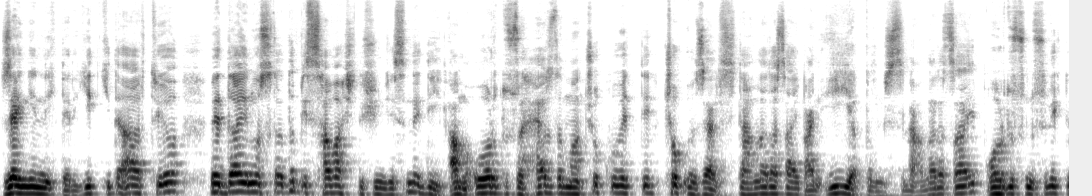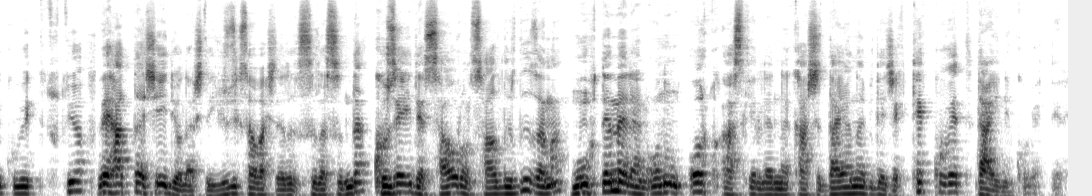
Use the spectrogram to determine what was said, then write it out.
Zenginlikleri gitgide artıyor ve Dain o bir savaş düşüncesinde değil. Ama ordusu her zaman çok kuvvetli, çok özel silahlara sahip. Hani iyi yapılmış silahlara sahip. Ordusunu sürekli kuvvetli tutuyor. Ve hatta şey diyorlar işte Yüzük Savaşları sırasında kuzeyde Sauron saldırdığı zaman muhtemelen onun ork askerlerine karşı dayanabilecek tek kuvvet Dain'in kuvvetleri.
